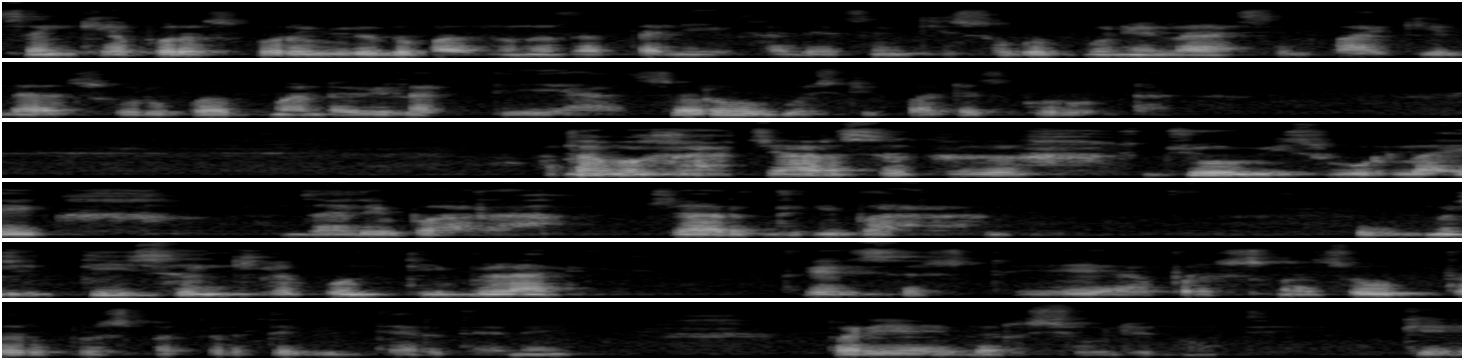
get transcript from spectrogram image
संख्या परस्पर विरुद्ध बाजूने जाताना एखाद्या संख्येसोबत गुणिला असेल भागीला स्वरूपात मांडावी लागते. ह्या सर्व गोष्टी पाठच करून टाका. आता बघा चार सख चोवीस उरला एक झाले बारा. चार तरी बारा. हो, म्हणजे ती संख्या कोणती मिळाली? त्रेसष्ट हे या प्रश्नाचं उत्तर प्रश्नकर्त्या विद्यार्थ्याने पर्याय दर्शवले नव्हते. ओके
